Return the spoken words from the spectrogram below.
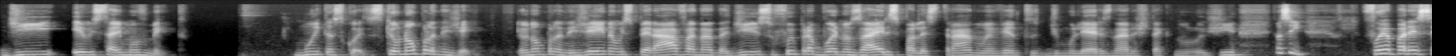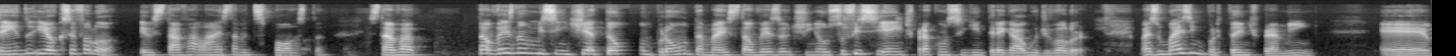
de eu estar em movimento. Muitas coisas que eu não planejei. Eu não planejei, não esperava nada disso. Fui para Buenos Aires palestrar num evento de mulheres na área de tecnologia. Então, assim, foi aparecendo e é o que você falou. Eu estava lá, estava disposta, estava. Talvez não me sentia tão pronta, mas talvez eu tinha o suficiente para conseguir entregar algo de valor. Mas o mais importante para mim, é,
